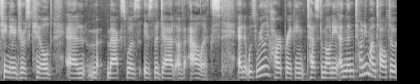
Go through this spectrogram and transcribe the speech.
teenagers killed, and Max was is the dad of Alex. And it was really heartbreaking testimony. And then Tony Montalto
